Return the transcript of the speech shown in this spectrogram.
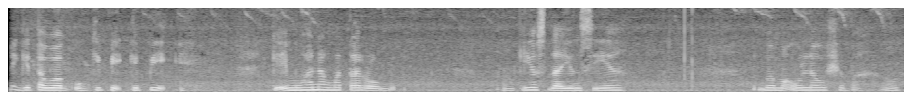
gitawag og kipi-kipi. Kay imuhan ng matarog. Ang kiyos dayon siya. Diba maulaw siya ba? Oh.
